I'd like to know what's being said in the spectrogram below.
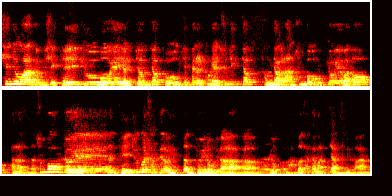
신유와 금식, 대규모의 열정적 부흥 집회를 통해 수직적 성장을 한 순복음 교회와도 달랐습니다. 순복음 교회는 대중을 상대로 했던 교회로 우리가 어, 교- 한번 살펴봤지 않습니까?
